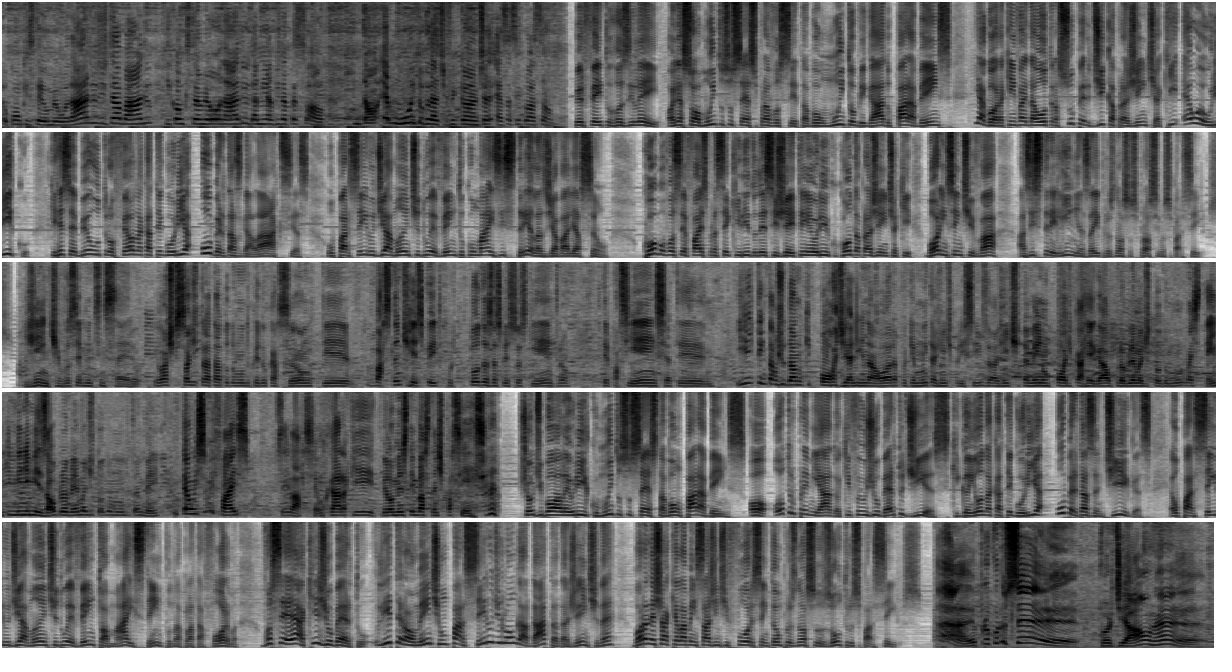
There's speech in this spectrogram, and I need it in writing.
Eu conquistei o meu horário de trabalho e conquistei o meu horário da minha vida pessoal. Então é muito gratificante essa situação. Perfeito, Rosilei. Olha só, muito sucesso para você, tá bom? Muito obrigado, parabéns. E agora, quem vai dar outra super dica pra gente aqui é o Eurico, que recebeu o troféu na categoria Uber das Galáxias, o parceiro diamante do evento com mais estrelas de avaliação. Como você faz para ser querido desse jeito, hein, Eurico? Conta pra gente aqui. Bora incentivar as estrelinhas aí para os nossos próximos parceiros. Gente, vou ser muito sincero. Eu acho que só de tratar todo mundo com educação, ter bastante respeito por todas as pessoas que entram, ter paciência, ter e tentar ajudar no que pode ali na hora, porque muita gente precisa. A gente também não pode carregar o problema de todo mundo, mas tem que minimizar o problema de todo mundo também. Então isso me faz, sei lá, ser um cara que pelo menos tem bastante paciência. Show de bola, Eurico. Muito sucesso, tá bom? Parabéns. Ó, outro premiado aqui foi o Gilberto Dias, que ganhou na categoria Uber das Antigas. É o parceiro diamante do evento há mais tempo na plataforma. Você é aqui, Gilberto, literalmente um parceiro de longa data da gente, né? Bora deixar aquela mensagem de força então para os nossos outros parceiros. Ah, eu procuro ser cordial, né?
